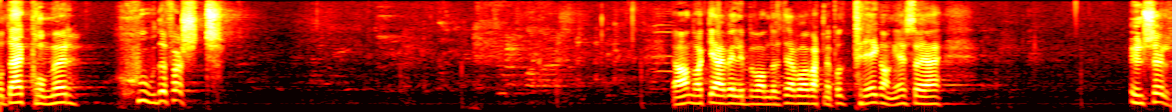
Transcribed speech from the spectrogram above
Og der kommer hodet først. Ja, Nå er ikke jeg veldig bevandret. Jeg har vært med på det tre ganger. så jeg... Unnskyld.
